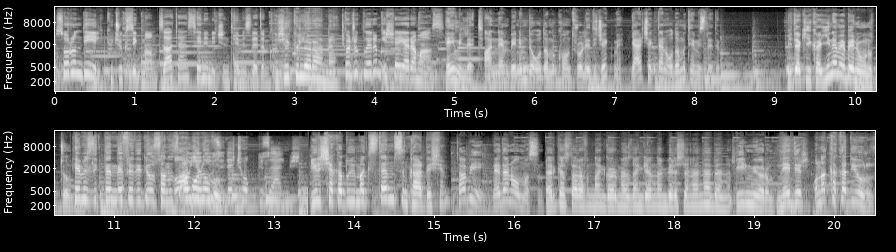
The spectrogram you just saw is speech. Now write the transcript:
Sorun değil küçük Sigmam. Zaten senin için temizledim. Teşekkürler anne. Çocuklarım işe yaramaz. Hey millet, annem benim de odamı kontrol edecek mi? Gerçekten odamı temizledim. Bir dakika yine mi beni unuttu? Temizlikten nefret ediyorsanız O abone jacuzzi olun. de çok güzelmiş. Bir şaka duymak ister misin kardeşim? Tabii, neden olmasın? Herkes tarafından görmezden gelinen birisine ne denir? Bilmiyorum. Nedir? Ona kaka diyoruz.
